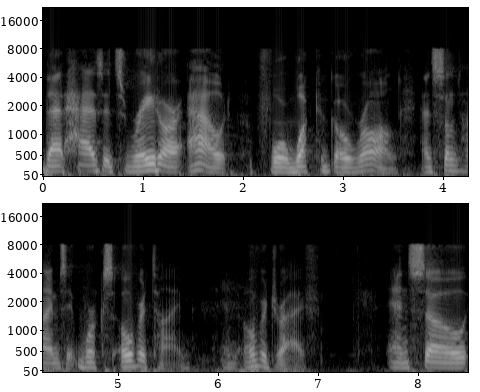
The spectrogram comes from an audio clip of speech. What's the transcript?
that has its radar out for what could go wrong. And sometimes it works overtime and overdrive. And so,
